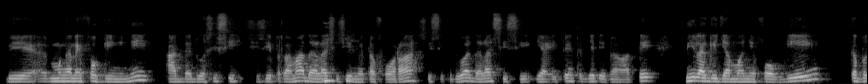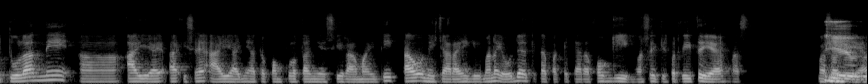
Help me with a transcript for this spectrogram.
di mengenai fogging ini ada dua sisi. Sisi pertama adalah sisi metafora, sisi kedua adalah sisi ya itu yang terjadi dalam arti ini lagi zamannya fogging, kebetulan nih uh, ayah saya ayahnya atau komplotannya si Rama ini tahu nih caranya gimana ya udah kita pakai cara fogging. Maksudnya seperti itu ya, Mas. Mas Odi iya, ya.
